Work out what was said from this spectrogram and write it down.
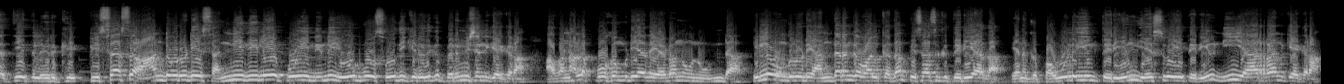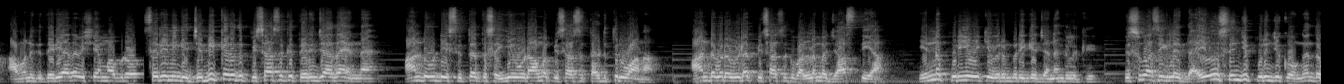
சத்தியத்துல இருக்கு? பிசாசு ஆண்டவருடைய சந்நிதியிலே போய் நின்னு யோபுவை சோதிக்கிறதுக்கு பெர்மிஷன் கேட்கிறான். அவனால போக முடியாத இடம்னு ஒண்ணு உண்டா? இல்ல உங்களுடைய அந்தரங்க வாழ்க்கை தான் பிசாசுக்கு தெரியாதா? எனக்கு பவுலையும் தெரியும் இயேசுவையும் தெரியும் நீ யாரான்னு கேக்குறான். அவனுக்கு தெரியாத விஷயமா ப்ரோ சரி நீங்க ஜெபிக்கிறது பிசாசுக்கு தெரிஞ்சாதான் என்ன? ஆண்டவருடைய சித்தத்தை செய்ய விடாம பிசாசு தடுத்துருவானா? ஆண்டவரை விட பிசாசுக்கு வல்லமை ஜாஸ்தியா? என்ன புரிய வைக்க விரும்புறீங்க ஜனங்களுக்கு? விசுவாசிகளை தயவு செஞ்சு புரிஞ்சுக்கோங்க. இந்த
